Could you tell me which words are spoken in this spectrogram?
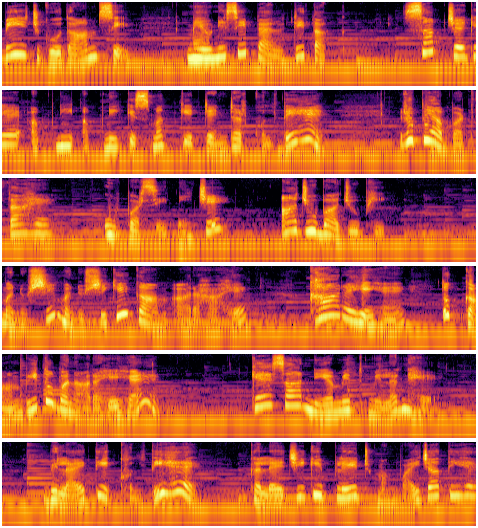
बीज गोदाम से म्यूनिसिपैलिटी तक। सब जगह अपनी अपनी किस्मत के टेंडर खुलते हैं। रुपया बढ़ता है ऊपर से नीचे आजू बाजू भी। मनुष्य मनुष्य के काम आ रहा है। खा रहे हैं तो काम भी तो बना रहे हैं। कैसा नियमित मिलन है। बिलायती खुलती है, कलेजी की प्लेट मंगवाई जाती है।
